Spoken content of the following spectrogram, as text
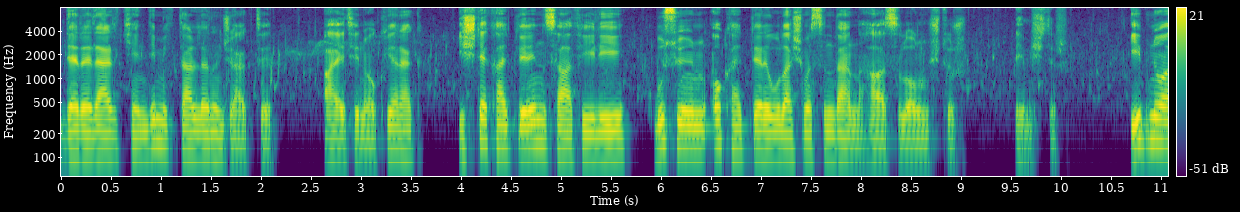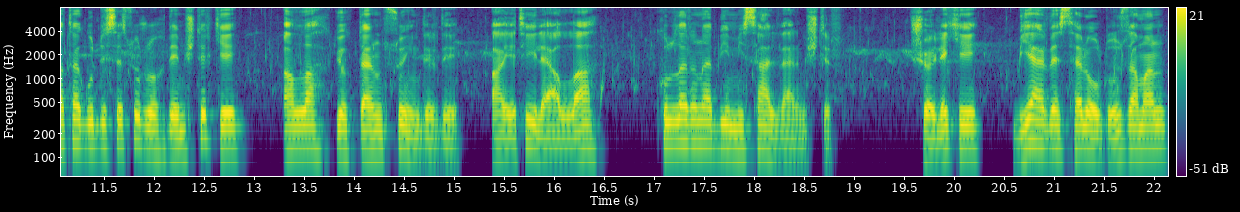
dereler kendi miktarlarınca aktı. Ayetini okuyarak işte kalplerin safiliği bu suyun o kalplere ulaşmasından hasıl olmuştur demiştir. İbn-i Ata Guddise Ruh demiştir ki Allah gökten su indirdi. Ayetiyle Allah kullarına bir misal vermiştir. Şöyle ki bir yerde sel olduğu zaman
